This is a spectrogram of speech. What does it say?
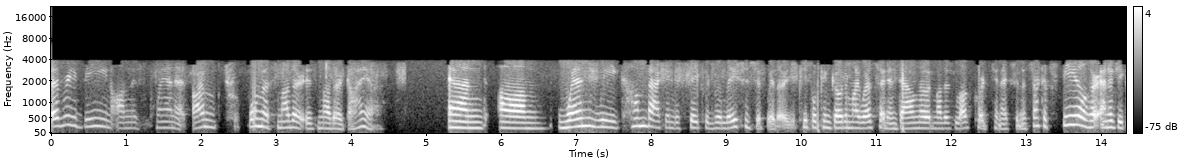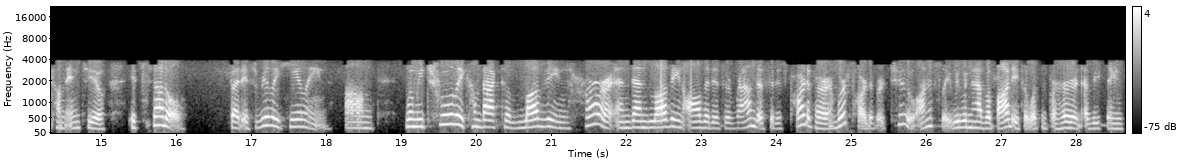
Every being on this planet, our foremost mother is Mother Gaia. And um, when we come back into sacred relationship with her, people can go to my website and download Mother's Love Cord Connection and start to feel her energy come into you. It's subtle, but it's really healing. Um, when we truly come back to loving her and then loving all that is around us that is part of her, and we're part of her too, honestly. We wouldn't have a body if it wasn't for her and everything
